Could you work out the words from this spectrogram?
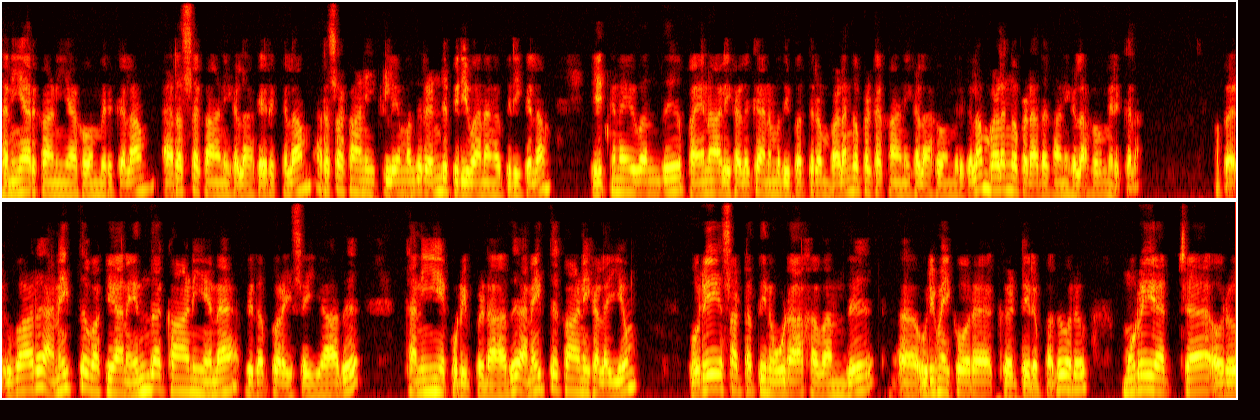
தனியார் காணியாகவும் இருக்கலாம் அரச காணிகளாக இருக்கலாம். அரச காணிகளையும் வந்து ரெண்டு பிரிவாக நாங்கள் பிரிக்கலாம். ஏற்கனவே வந்து பயனாளிகளுக்கு அனுமதி பத்திரம் வழங்கப்பட்ட காணிகளாகவும் இருக்கலாம் வழங்கப்படாத காணிகளாகவும் இருக்கலாம். அப்ப இவ்வாறு அனைத்து வகையான எந்த காணி என விதப்புரை செய்யாது தனியே குறிப்பிடாது. அனைத்து காணிகளையும் ஒரே சட்டத்தின் ஊடாக வந்து உரிமை கோர கேட்டிருப்பது ஒரு முறையற்ற ஒரு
